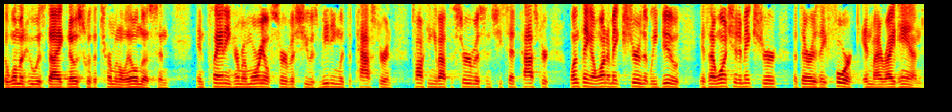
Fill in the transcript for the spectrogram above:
the woman who was diagnosed with a terminal illness. And in planning her memorial service, she was meeting with the pastor and talking about the service. And she said, Pastor, one thing I want to make sure that we do is I want you to make sure that there is a fork in my right hand.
